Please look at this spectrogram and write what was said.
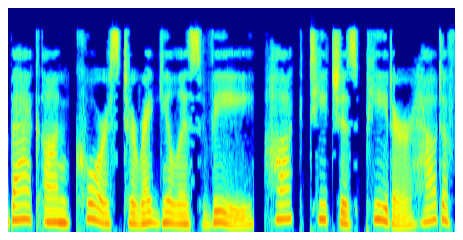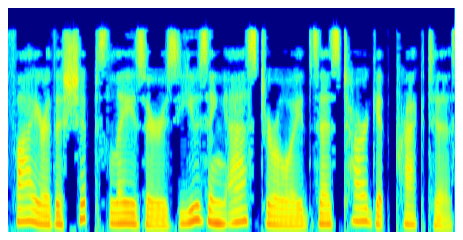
Back on course to Regulus V, Hawk teaches Peter how to fire the ship's lasers using asteroids as target practice.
